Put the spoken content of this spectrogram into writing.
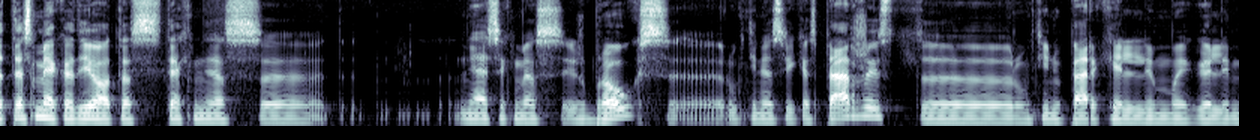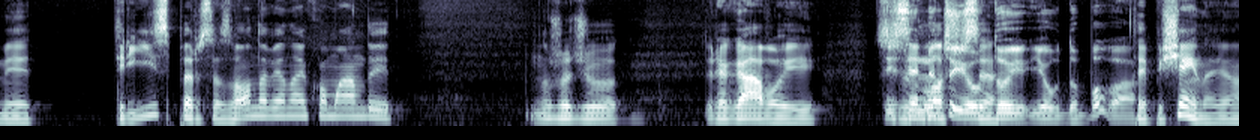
bet esmė, kad jo, tas techninės e, nesėkmės išbrauks, e, rungtynės reikės peržaisti, e, rungtynių perkelimai galimi trys per sezoną vienai komandai. Nu, žodžiu, reagavo į Tai Zenitui jau du, jau du buvo. Taip išeina, jo,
